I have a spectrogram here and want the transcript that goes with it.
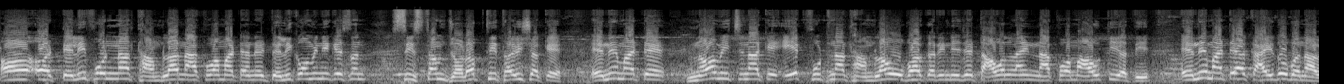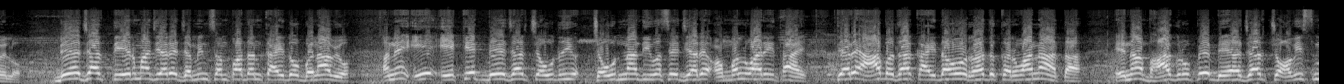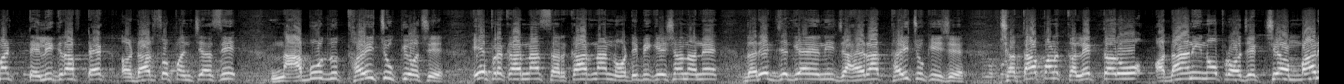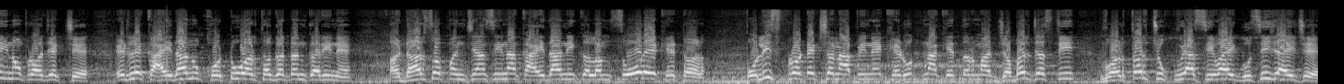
ટેલિફોનના થાંભલા નાખવા માટે અને ટેલિકોમ્યુનિકેશન સિસ્ટમ ઝડપથી થઈ શકે. એને માટે નવ ઇંચના કે એક ફૂટના થાંભલાઓ ઊભા કરીને જે ટાવર લાઇન નાખવામાં આવતી હતી, એને માટે આ કાયદો બનાવેલો. બે હજાર તેરમાં જ્યારે જમીન સંપાદન કાયદો બનાવ્યો અને એ એક એક બે હજાર ચૌદ, ચૌદના દિવસે જ્યારે અમલવારી થાય, ત્યારે આ બધા કાયદાઓ રદ કરવાના હતા. એના ભાગરૂપે બે હજાર ચોવીસમાં ટેલિગ્રાફ ટેક્ટ અઢારસો પંચ્યાસી નાબૂદ થઈ ચૂક્યો છે. એ પ્રકારના સરકારના નોટિફિકેશન અને દરેક જગ્યાએ એની જાહેરાત થઈ ચૂકી છે. છતાં પણ કલેક્ટરો અદાણીનો પ્રોજેક્ટ છે, અંબાણીનો પ્રોજેક્ટ છે, એટલે કાયદાનું ખોટું અર્થઘટન કરીને અઢારસો પંચ્યાસીના કાયદાની કલમ સોળ એક હેઠળ પોલીસ પ્રોટેક્શન આપીને ખેડૂતના ખેતરમાં જબરજસ્તી વળતર ચૂકવ્યા સિવાય ઘૂસી જાય છે.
